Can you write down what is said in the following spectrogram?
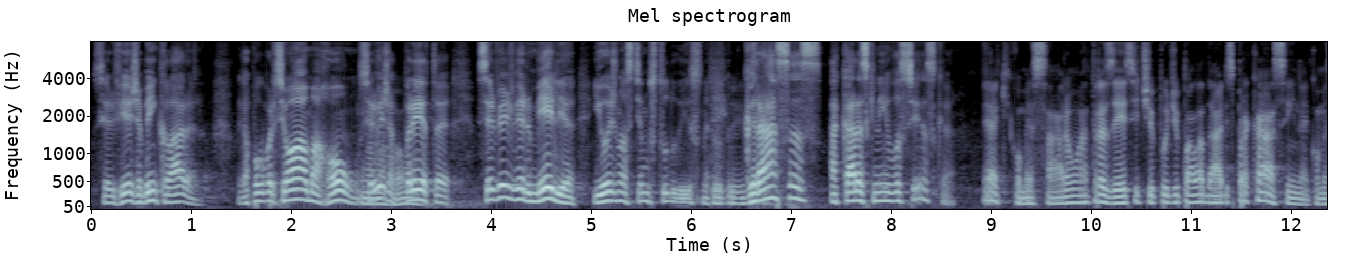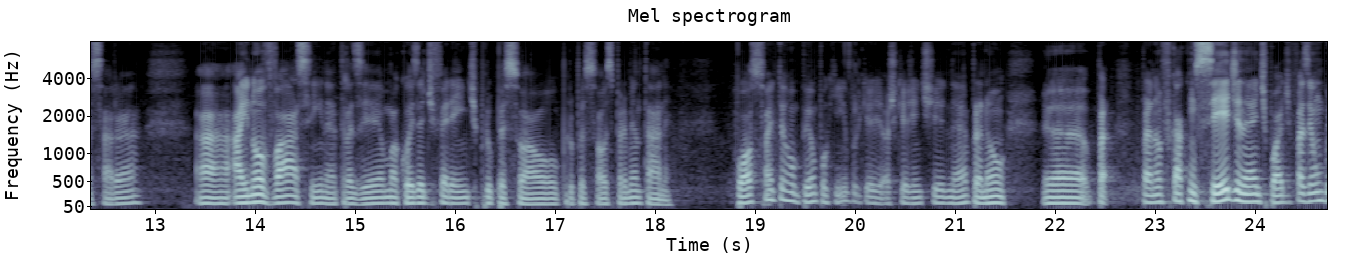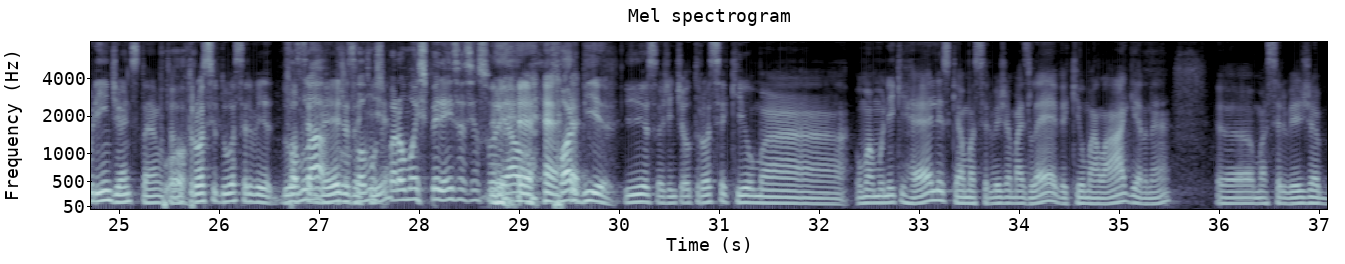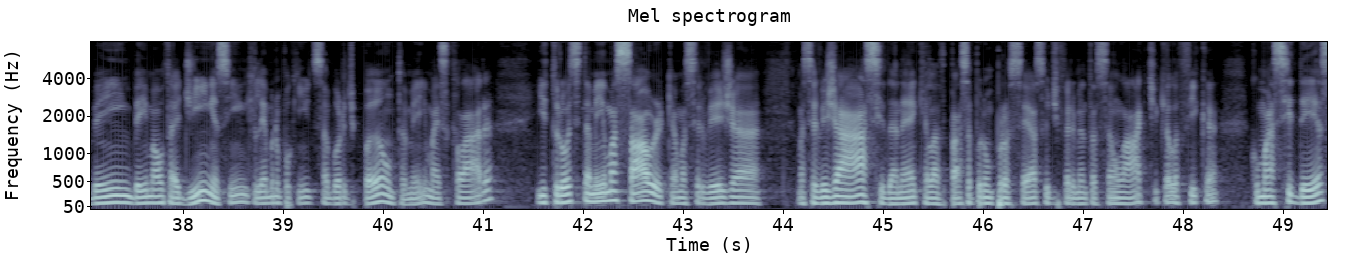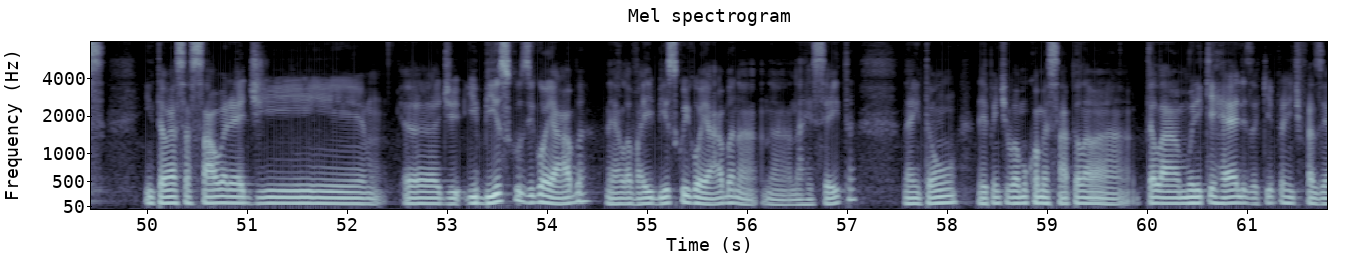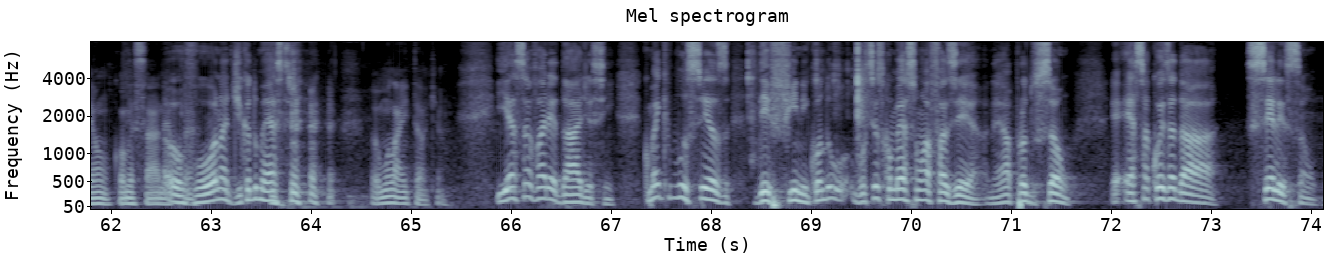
cerveja bem clara. Daqui a pouco apareceu uma marrom, cerveja marrom. preta, cerveja vermelha, e hoje nós temos tudo isso, né? Tudo isso. Graças a caras que nem vocês, cara. É, que começaram a trazer esse tipo de paladares para cá, assim, né? Começaram a a, a inovar, assim, né? Trazer uma coisa diferente para o pessoal, para o pessoal experimentar, né? Posso só interromper um pouquinho, porque acho que a gente, né, para não, uh, para não ficar com sede, né, a gente pode fazer um brinde antes, né? Então, eu trouxe duas, cerve duas vamos cervejas lá, vamos aqui. para uma experiência sensorial, for beer. Isso, a gente, eu trouxe aqui uma, uma Munique Helles, que é uma cerveja mais leve, aqui uma Lager, né? Uh, uma cerveja bem, bem maltadinha, assim, que lembra um pouquinho de sabor de pão também, mais clara. E trouxe também uma sour, que é uma cerveja uma cerveja ácida, né, que ela passa por um processo de fermentação láctea que ela fica com uma acidez. Então essa sour é de, uh, de hibiscos e goiaba, né? Ela vai hibisco e goiaba na, na, na receita. Né? Então, de repente, vamos começar pela, pela Monique Helles aqui para a gente fazer um começar. Né, Eu pra... vou na dica do mestre. vamos lá, então. Aqui, ó. E essa variedade, assim, como é que vocês definem, quando vocês começam a fazer né, a produção, é, essa coisa da seleção?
